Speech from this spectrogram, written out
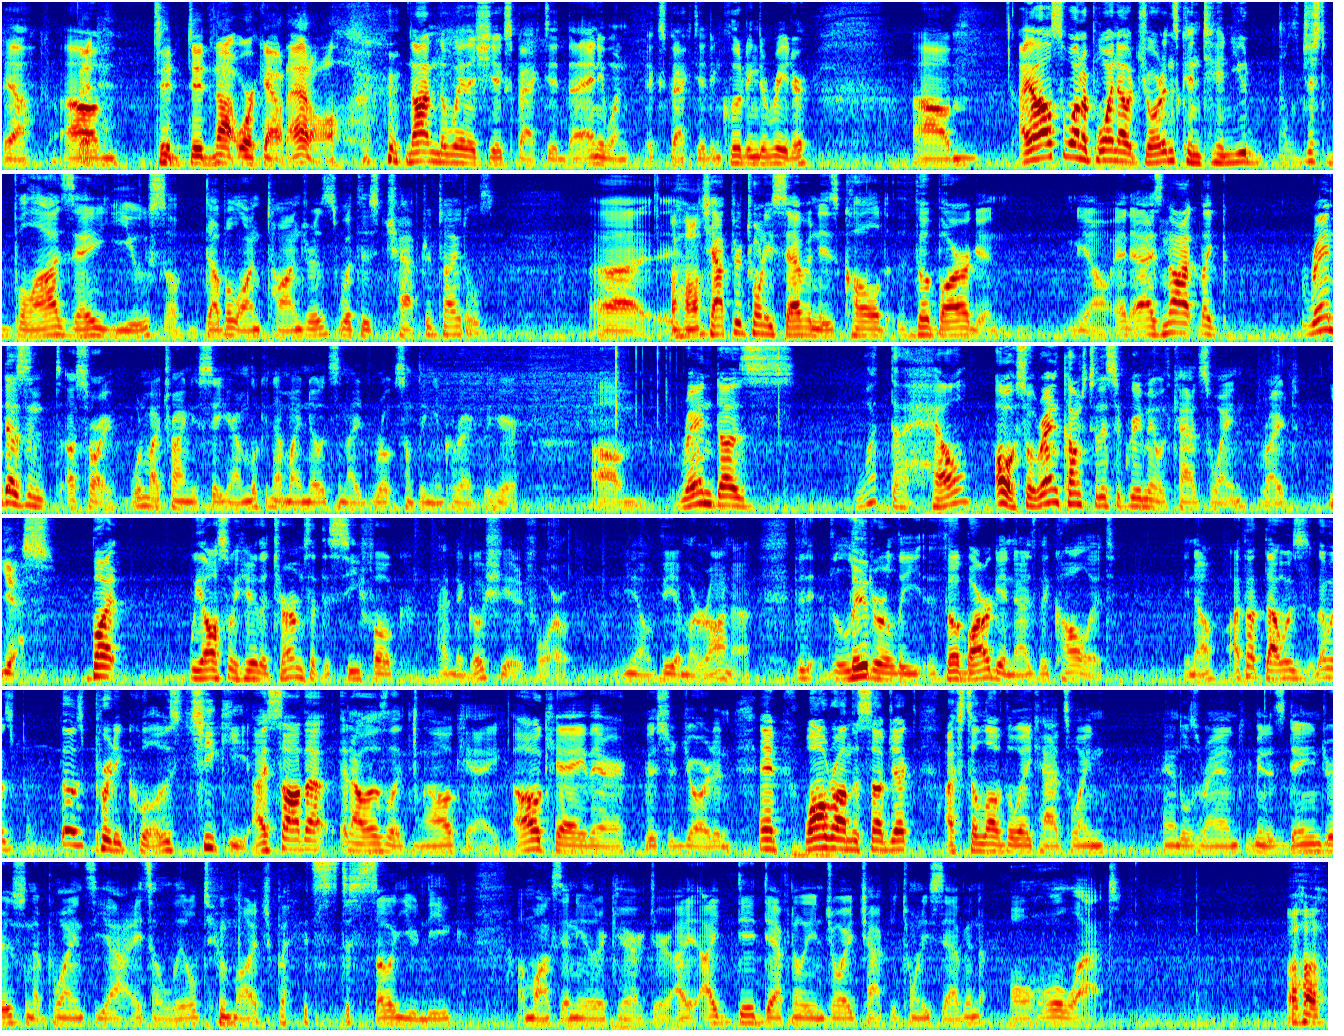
yeah. Um, did did not work out at all. not in the way that she expected, uh, anyone expected, including the reader. Um, I also want to point out Jordan's continued just blasé use of double entendres with his chapter titles. Uh, Uh-huh. Chapter 27 is called The Bargain, you know, and as not like Rand doesn't. Oh, sorry, what am I trying to say here? I'm looking at my notes and I wrote something incorrectly here. Um, Rand does. What the hell? Oh, so Rand comes to this agreement with Cadsuane, right? yes. But we also hear the terms that the sea folk had negotiated for, you know, via Merana. The, literally the bargain, as they call it. You know, I thought that was that was that was pretty cool. It was cheeky. I saw that and I was like, okay, okay, there, Mr. Jordan. And while we're on the subject, I still love the way Cadsuane handles Rand. I mean, it's dangerous and at points, yeah, it's a little too much, but it's just so unique amongst any other character. I, I did definitely enjoy chapter 27 a whole lot. Uh huh.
